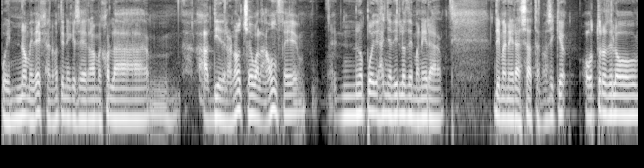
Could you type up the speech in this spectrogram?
pues no me deja, ¿no? Tiene que ser a lo mejor la, a las 10 de la noche o a las 11. No puedes añadirlo de manera, de manera exacta, ¿no? Así que otro de los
